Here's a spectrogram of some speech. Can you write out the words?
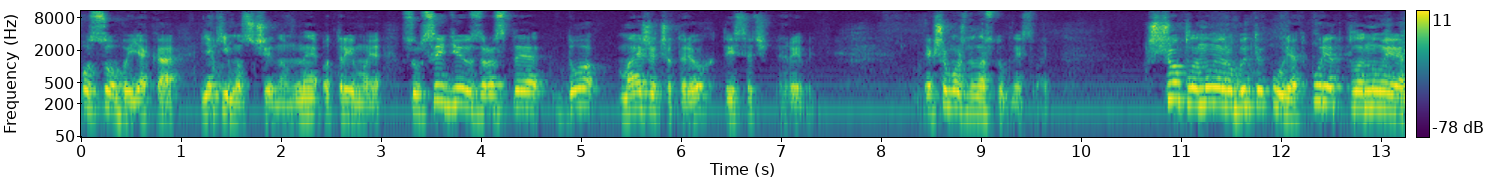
особи, яка якимось чином не отримує субсидію, зросте до майже 4 тисяч гривень. Якщо можна, наступний слайд. Що планує робити уряд? Уряд планує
